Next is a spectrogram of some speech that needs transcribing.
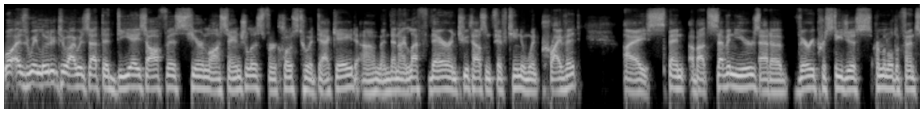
Well, as we alluded to, I was at the DA's office here in Los Angeles for close to a decade. Um, and then I left there in 2015 and went private. I spent about seven years at a very prestigious criminal defense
